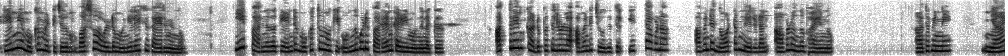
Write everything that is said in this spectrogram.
രമ്യ മുഖം വെട്ടിച്ചതും വസു അവളുടെ മുന്നിലേക്ക് കയറി നിന്നു. ഈ പറഞ്ഞതൊക്കെ എന്റെ മുഖത്ത് നോക്കി ഒന്നുകൂടി പറയാൻ കഴിയുമോ നിനക്ക്? അത്രയും കടുപ്പത്തിലുള്ള അവന്റെ ചോദ്യത്തിൽ ഇത്തവണ അവന്റെ നോട്ടം നേരിടാൻ അവളൊന്ന് ഭയന്നു. അത് പിന്നെ ഞാൻ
